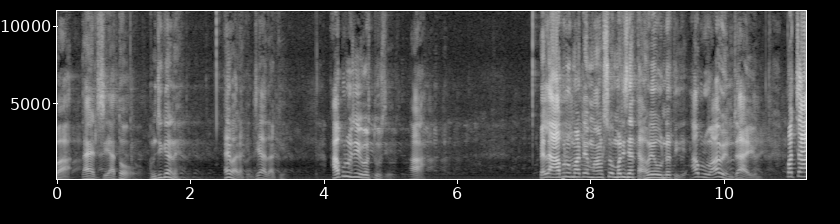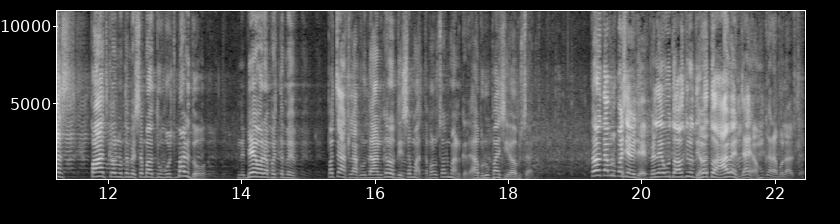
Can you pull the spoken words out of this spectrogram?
વાહ લાઇટ છે, આ તો સમજી ગયા ને? આવ્યા રાખી જ્યાં રાખી આબરૂ જેવી વસ્તુ છે. હા. પહેલા આબરૂ માટે માણસો મરી જતા, હવે એવું નથી. આબરૂ આવે ને જાય એમ. પચાસ, પાંચ કરોડનું તમે સમાજનું બૂચ મારી દો અને બે વર્ષ પછી તમે પચાસ લાખનું દાન કરો તે સમાજ તમારું સન્માન કરે. આબરૂ પાછી હબ સાહેબ. તરત આબરૂ પાછી આવી જાય. પહેલાં એવું તો આવતું નથી. હવે તો આવે ને જાય, હમકારા બોલાવે છે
